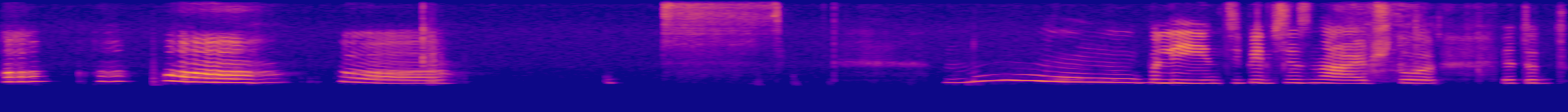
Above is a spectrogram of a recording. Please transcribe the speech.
Ну, блин, теперь все знают, что этот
